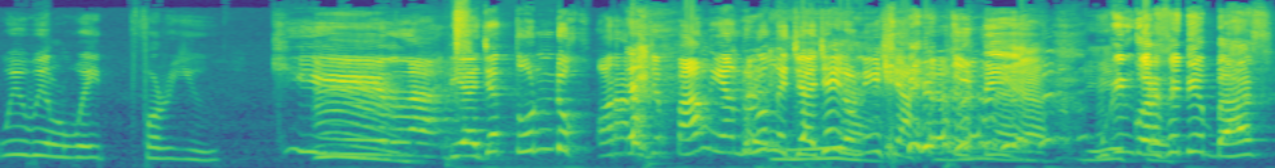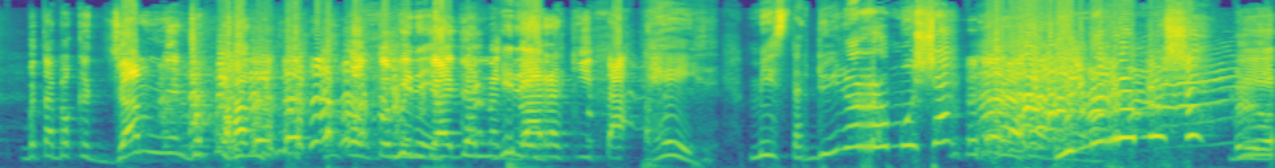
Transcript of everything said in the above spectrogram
we will wait for you Gila, dia aja tunduk orang Jepang yang dulu ngejajah Iya. Indonesia. Itu dia. Mungkin gua rasa dia bahas betapa kejamnya Jepang waktu Gini, menjajah gini. negara kita. Hey, Mister, do you know Romusha? do you know Romusha? Bro,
